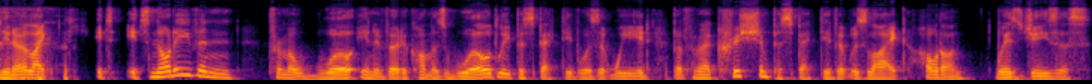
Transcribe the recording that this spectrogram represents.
You know, like it's it's not even from a world in inverted commas worldly perspective was it weird, but from a Christian perspective, it was like, hold on, where's Jesus?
